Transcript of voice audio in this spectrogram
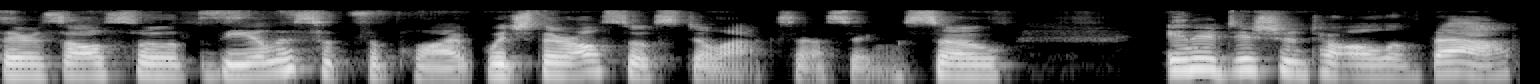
there's also the illicit supply, which they're also still accessing. So in addition to all of that,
